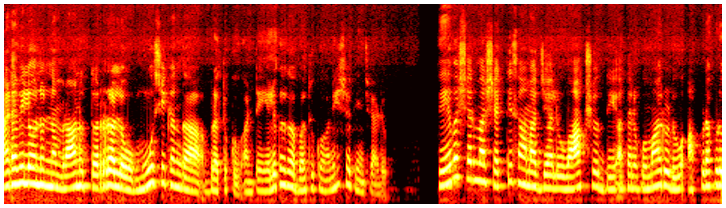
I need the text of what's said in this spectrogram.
అడవిలోనున్న మ్రాను తొర్రలో మూషికంగా బ్రతుకు అంటే ఎలుకగా బతుకు అని శపించాడు. దేవశర్మ శక్తి సామర్థ్యాలు వాక్శుద్ధి అతని కుమారుడు అప్పుడప్పుడు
